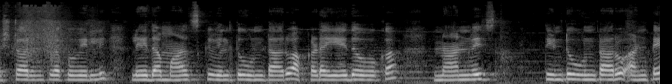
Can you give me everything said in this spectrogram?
రెస్టారెంట్లకు వెళ్ళి లేదా మాల్స్కి వెళ్తూ ఉంటారు. అక్కడ ఏదో ఒక నాన్ వెజ్ తింటూ ఉంటారు. అంటే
